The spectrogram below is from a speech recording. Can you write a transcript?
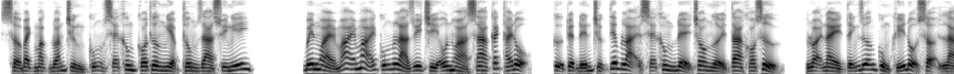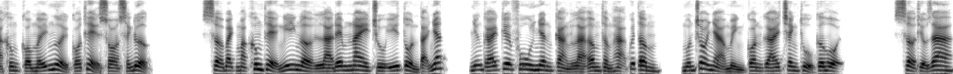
sở bạch mặc đoán chừng cũng sẽ không có thương nghiệp thông ra suy nghĩ. Bên ngoài mãi mãi cũng là duy trì ôn hòa xa cách thái độ, cự tuyệt đến trực tiếp lại sẽ không để cho người ta khó xử. Loại này tính dưỡng cùng khí độ sợ là không có mấy người có thể so sánh được. Sở bạch mặc không thể nghi ngờ là đêm nay chú ý tồn tại nhất, những cái kia phu nhân càng là âm thầm hạ quyết tâm, muốn cho nhà mình con gái tranh thủ cơ hội. Sở thiểu ra,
